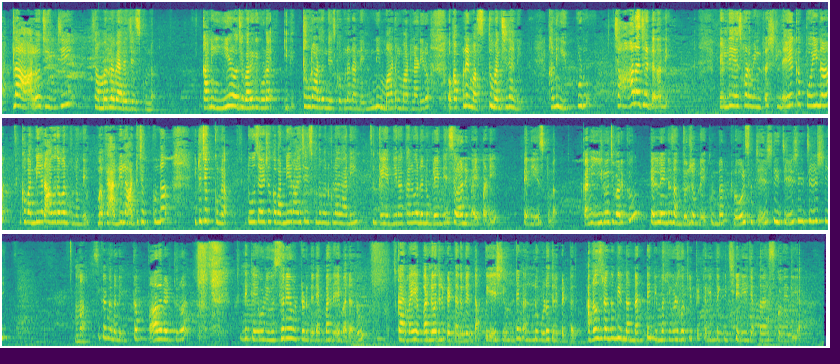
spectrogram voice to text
అట్లా ఆలోచించి సమ్మర్లో మ్యారేజ్ చేసుకున్నా. కానీ ఈ రోజు వరకు కూడా ఇది ఇంత కూడా అర్థం చేసుకోకుండా నన్ను ఎన్ని మాటలు మాట్లాడిరో ఒకప్పుడు నేను మస్తు మంచిదాన్ని. కానీ ఇప్పుడు చాలా చెడ్డదాన్ని. పెళ్ళి చేసుకోవడం ఇంట్రెస్ట్ లేకపోయినా ఒక వన్ ఇయర్ ఆగుదాం అనుకున్నాం మేము. మా ఫ్యామిలీలో అటు చెప్పుకున్నా ఇటు చెప్పుకున్నా. టూ సైడ్స్ ఒక వన్ ఇయర్ ఆగి చేసుకుందాం అనుకున్నా కానీ ఇంకా ఎన్ని రకాలుగా నన్ను బ్లేమ్ చేస్తారని భయపడి పెళ్ళి చేసుకున్నా. కానీ ఈ రోజు వరకు పెళ్ళైన సంతోషం లేకుండా రోల్స్ చేసి చేసి చేసి మానసికంగా నన్ను ఇంత బాధ పెడుతున్నా నీ దేవుడు చూస్తూనే ఉంటాడు నేను ఎవరిని ఏమన్నాను కర్మ ఎవరిని వదిలిపెట్టదు. నేను తప్పు చేసి ఉంటే నన్ను కూడా వదిలిపెట్టదు. అనవసరంగా మీరు నన్ను అంటే మిమ్మల్ని కూడా వదిలిపెట్టదు. ఇంతకు మించి నేనేం చెప్పదలుచుకోలేదు ఇక.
